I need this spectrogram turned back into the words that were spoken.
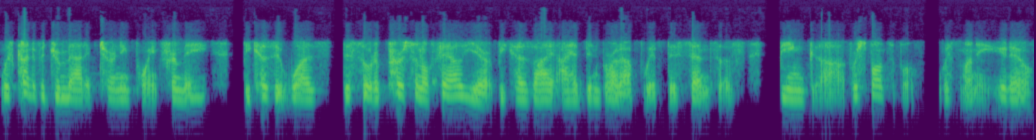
was kind of a dramatic turning point for me because it was this sort of personal failure because I, I had been brought up with this sense of being uh, responsible with money, you know?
